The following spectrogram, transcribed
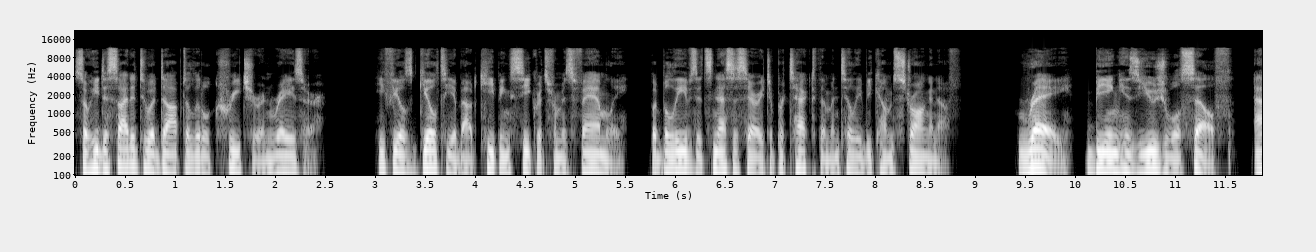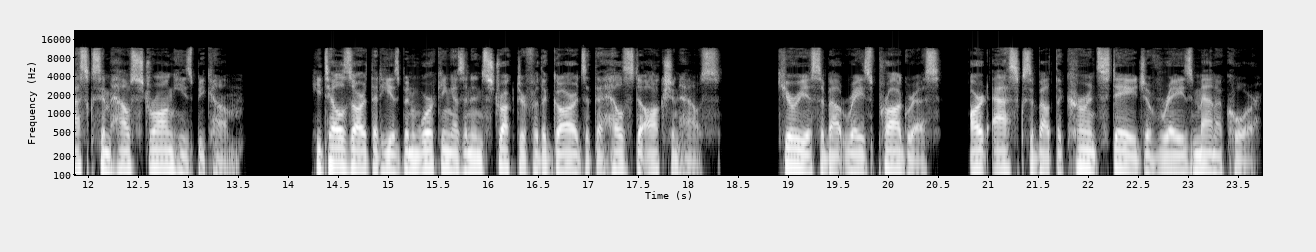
so he decided to adopt a little creature and raise her. He feels guilty about keeping secrets from his family, but believes it's necessary to protect them until he becomes strong enough. Ray, being his usual self, asks him how strong he's become. He tells Art that he has been working as an instructor for the guards at the Helstea auction house. Curious about Ray's progress, Art asks about the current stage of Ray's mana core.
